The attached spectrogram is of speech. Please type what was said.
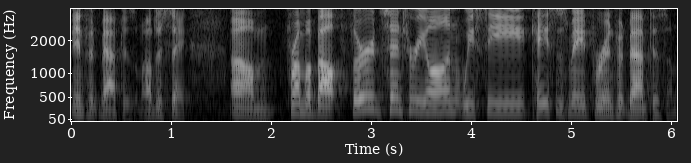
infant baptism. I'll just say um, from about third century on, we see cases made for infant baptism.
